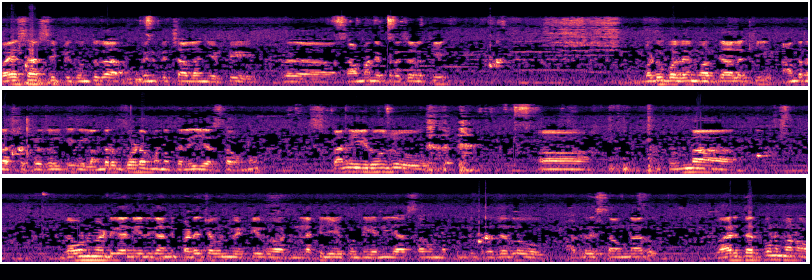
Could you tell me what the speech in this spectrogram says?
వైఎస్ఆర్సీపీ గొంతుగా వినిపించాలని చెప్పి సామాన్య ప్రజలకి బడు బలైన వర్గాలకి ఆంధ్ర రాష్ట్ర ప్రజలకి వీళ్ళందరికీ కూడా మనం తెలియజేస్తా ఉన్నాం. కానీ ఈరోజు ఉన్న గవర్నమెంట్ కానీ ఇది కానీ పడే చెవుని పెట్టి వాటిని లెక్క చేయకుండా ఇవన్నీ చేస్తూ ఉన్నప్పటికీ ప్రజలు ఆగ్రహిస్తూ ఉన్నారు. వారి తరఫున మనం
